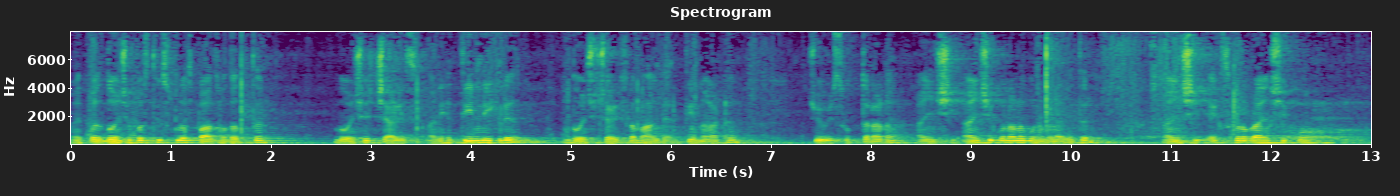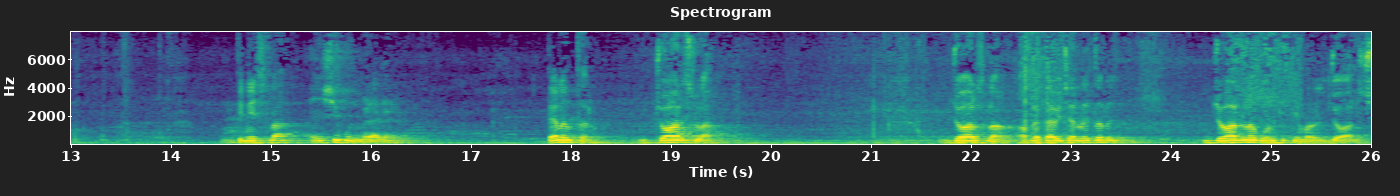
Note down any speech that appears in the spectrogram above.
म्हणजे दोनशे पस्तीस प्लस पाच होतात तर दोनशे चाळीस. आणि हे तीन इकडे दोनशे चाळीसला भाग द्या. तीन आठ चोवीस उत्तर आलं ऐंशी ऐंशी कोणाला गुण मिळाले तर? ऐंशी एक्स बरोबर ऐंशी को. दिनेशला ऐंशी गुण मिळाले. त्यानंतर जॉर्जला जॉर्जला आपल्या काय विचारलंय तर? जॉर्जला गुण किती मिळाले? जॉर्ज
